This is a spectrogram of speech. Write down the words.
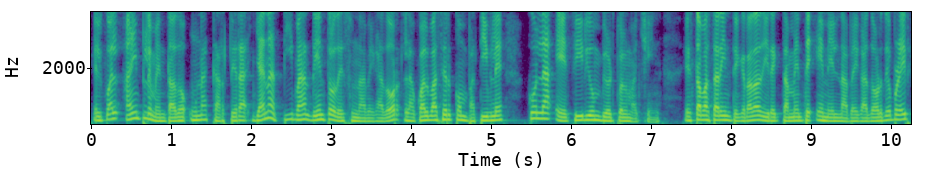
el cual ha implementado una cartera ya nativa dentro de su navegador, la cual va a ser compatible con la Ethereum Virtual Machine. Esta va a estar integrada directamente en el navegador de Brave,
